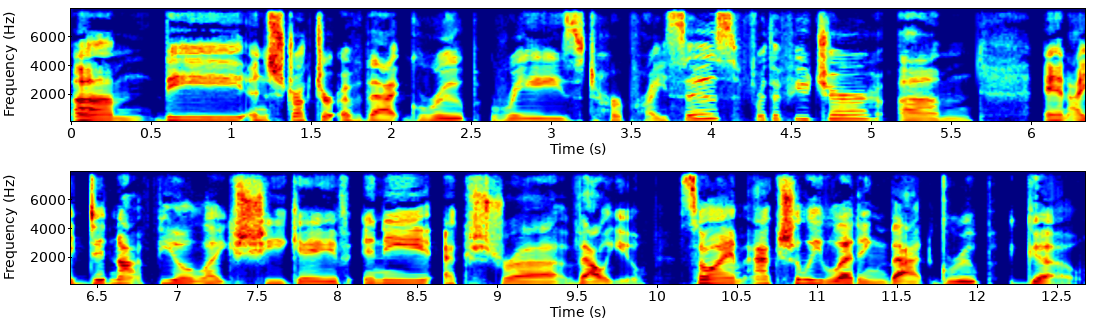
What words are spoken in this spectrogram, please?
um, the instructor of that group raised her prices for the future. Um, and I did not feel like she gave any extra value. So I am actually letting that group go.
